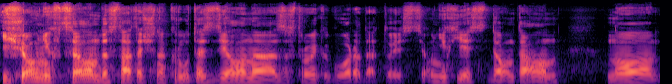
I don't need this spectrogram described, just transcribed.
Еще у них в целом достаточно круто сделана застройка города. То есть у них есть даунтаун, но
